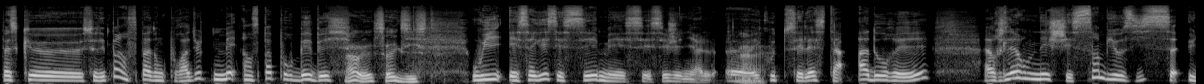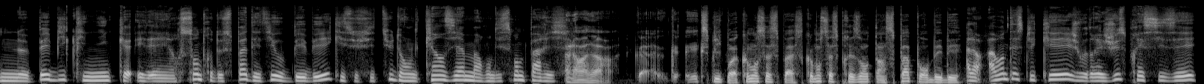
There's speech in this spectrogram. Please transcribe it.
parce que ce n'est pas un spa donc pour adultes, mais un spa pour bébés. Ah ouais, ça existe. Oui, et ça existe et c'est, mais c'est c'est génial. Euh, Ouais. Écoute, Céleste a adoré. Alors, je l'ai emmené chez Symbiosis, une baby clinique et un centre de spa dédié aux bébés qui se situe dans le 15e arrondissement de Paris. Alors, alors, explique-moi, comment ça se passe? Comment ça se présente un spa pour bébé? Alors, avant de t'expliquer, je voudrais juste préciser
